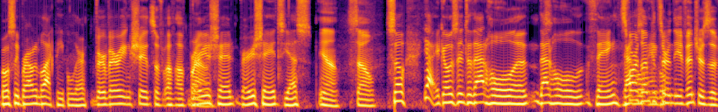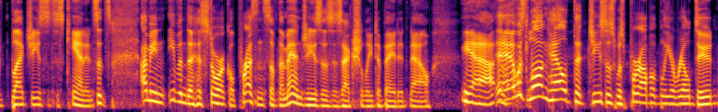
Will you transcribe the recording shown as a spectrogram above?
mostly brown and black people there. Very varying shades of, of, of brown. Various shade, various shades. Yes. yeah. So So yeah, it goes into that whole uh, that whole thing. as far as I'm concerned, the adventures of Black Jesus is canon. Since, I mean, even the historical presence of the man Jesus is actually debated now. Yeah, It, it was long held that Jesus was probably a real dude,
